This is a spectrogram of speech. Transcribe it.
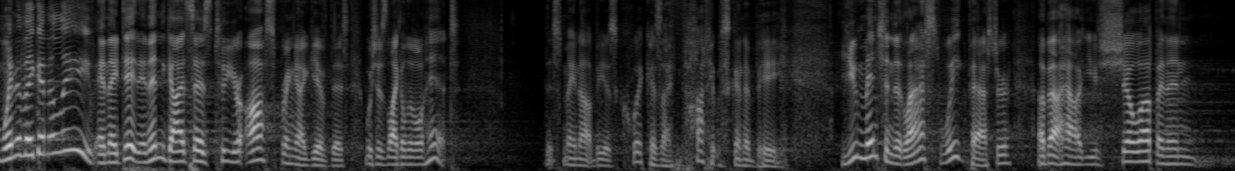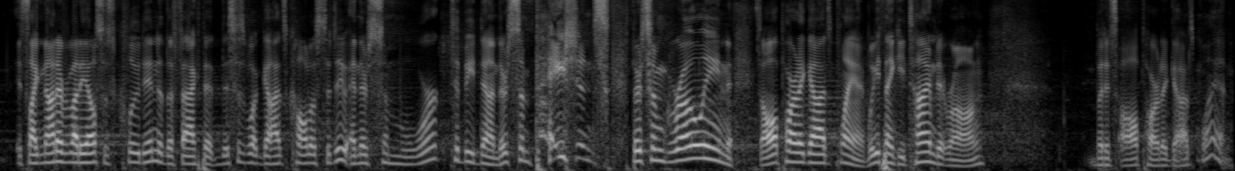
when are they going to leave? And they did. And then God says, To your offspring I give this, which is like a little hint. This may not be as quick as I thought it was going to be. You mentioned it last week, Pastor, about how you show up and then it's like not everybody else is clued into the fact that this is what God's called us to do. And there's some work to be done. There's some patience. There's some growing. It's all part of God's plan. We think He timed it wrong, but it's all part of God's plan.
